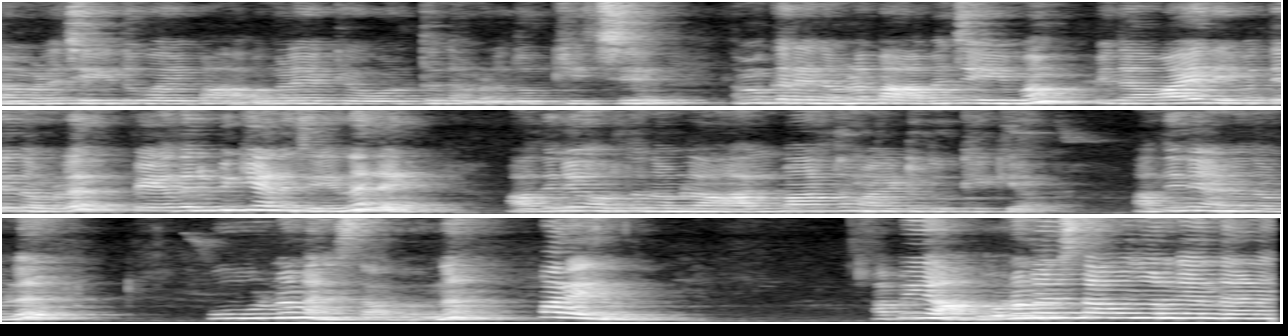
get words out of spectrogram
നമ്മൾ ചെയ്തു പോയ പാപങ്ങളെയൊക്കെ ഓർത്ത് നമ്മൾ ദുഃഖിച്ച് നമുക്കറിയാം നമ്മൾ പാപം ചെയ്യുമ്പം പിതാവായ ദൈവത്തെ നമ്മൾ വേദനിപ്പിക്കുകയാണ് ചെയ്യുന്നല്ലേ അതിനെ ഓർത്ത് നമ്മൾ ആത്മാർത്ഥമായിട്ട് ദുഃഖിക്കുക. അതിനെയാണ് നമ്മൾ പൂർണ മനസ്താപം എന്ന് പറയുന്നത്. അപ്പൊ ഈ അപൂർണ മനസ്താപം എന്ന് പറഞ്ഞാൽ എന്താണ്.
